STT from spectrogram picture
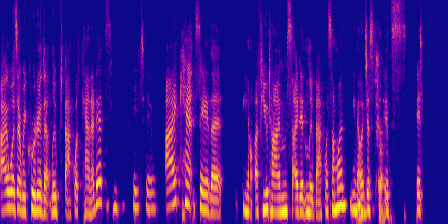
I was a recruiter that looped back with candidates. me too I can't say that, you know, a few times I didn't loop back with someone. You know, it just Sure. it's it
